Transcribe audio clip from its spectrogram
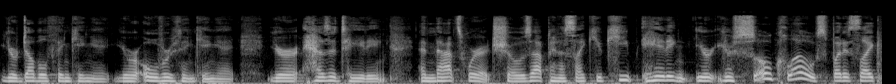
you're double thinking it, you're overthinking it, you're hesitating, and that's where it shows up. And it's like you keep hitting, you're, you're so close, but it's like,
